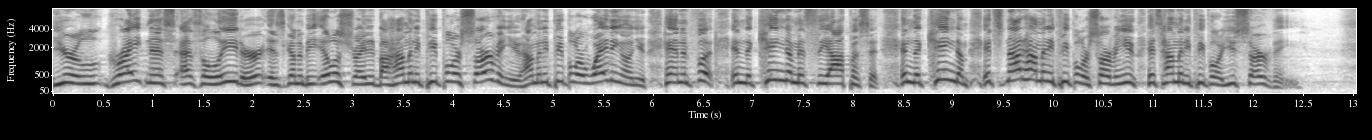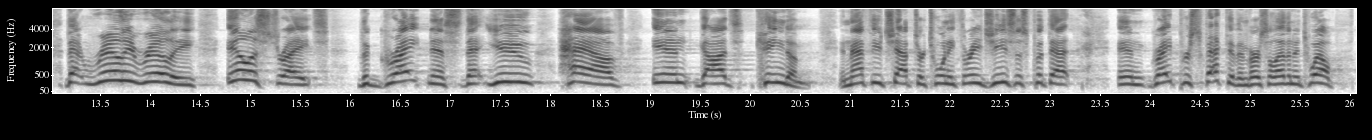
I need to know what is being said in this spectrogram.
your greatness as a leader is going to be illustrated by how many people are serving you, how many people are waiting on you, hand and foot. In the kingdom, it's the opposite. In the kingdom, it's not how many people are serving you, it's how many people are you serving. That really, really illustrates the greatness that you have in God's kingdom. In Matthew chapter 23, Jesus put that in great perspective in verse 11 and 12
